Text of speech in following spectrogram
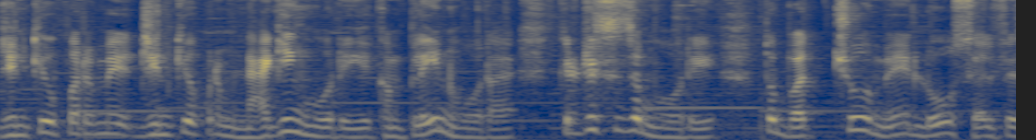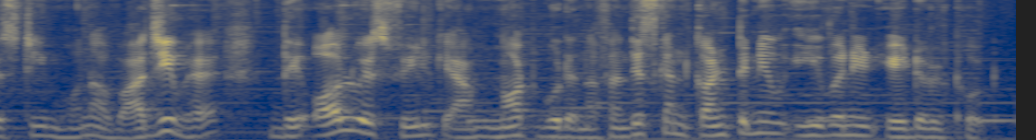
जिनके ऊपर में, जिनके ऊपर में नैगिंग हो रही है कंप्लेन हो रहा है क्रिटिसिज्म हो रही है तो बच्चों में लो सेल्फ स्टीम होना वाजिब है। दे ऑलवेज फील कि I am not good enough and this can continue even in adulthood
